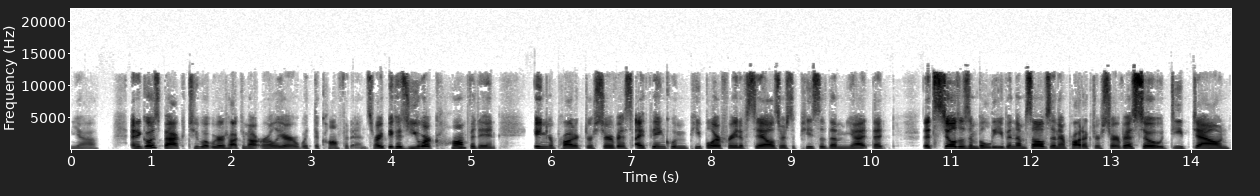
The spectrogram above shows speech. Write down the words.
Yeah. And it goes back to what we were talking about earlier with the confidence, right? Because you are confident in your product or service. I think when people are afraid of sales, there's a piece of them yet that that still doesn't believe in themselves and their product or service. So deep down,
